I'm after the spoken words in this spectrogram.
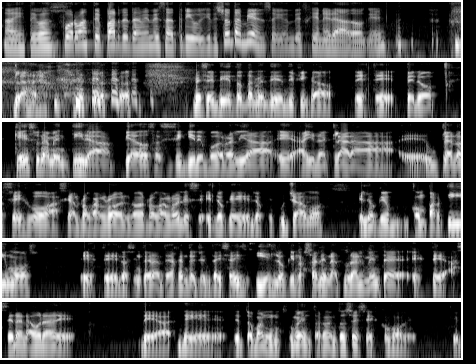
Ahí este, vos formaste parte también de esa tribu. Yo también soy un desgenerado. Claro. me sentí totalmente identificado. Este, pero que es una mentira piadosa si se quiere, porque en realidad eh, hay una clara, eh, un claro sesgo hacia el rock and roll, ¿no? El rock and roll es, lo, que, lo que escuchamos, es lo que compartimos, este, los integrantes de Agente 86, y es lo que nos sale naturalmente este, hacer a la hora de, tomar un instrumento, ¿no? Entonces es como que,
